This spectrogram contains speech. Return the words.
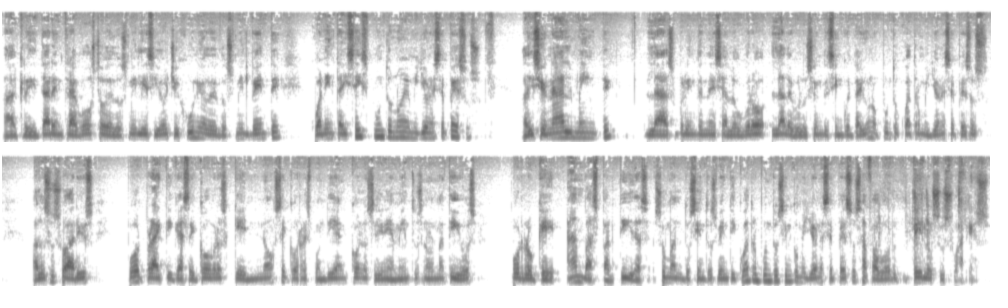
a acreditar entre agosto de 2018 y junio de 2020, 46.9 millones de pesos. Adicionalmente, la superintendencia logró la devolución de 51.4 millones de pesos a los usuarios por prácticas de cobros que no se correspondían con los lineamientos normativos, por lo que ambas partidas suman 224.5 millones de pesos a favor de los usuarios.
